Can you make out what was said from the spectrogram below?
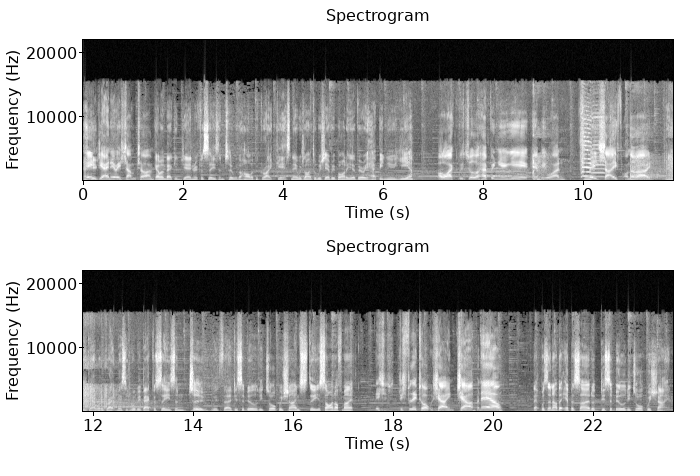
in January sometime. Coming back in January for season two with a whole heap of great guests. Now, we'd like to wish everybody a very happy new year. I like to wish you all a happy new year, everyone. Be safe on the road. There you go. What a great message. We'll be back for season two with uh, Disability Talk with Shane. Do your sign off, mate. This is Disability Talk with Shane. Ciao for now. That was another episode of Disability Talk with Shane.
